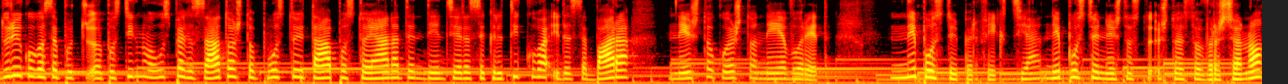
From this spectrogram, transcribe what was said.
дури кога се постигнува успех затоа што постои таа постојана тенденција да се критикува и да се бара нешто кое што не е во ред. Не постои перфекција, не постои нешто што е совршено,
